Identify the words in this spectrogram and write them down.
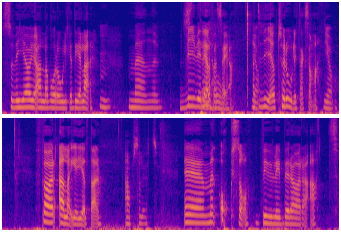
Så vi gör ju alla våra olika delar. Mm. Men vi vill i alla fall Stay säga home. att Ja. vi är otroligt tacksamma Ja, för alla er hjältar. absolut. Eh, men också vill vi beröra att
